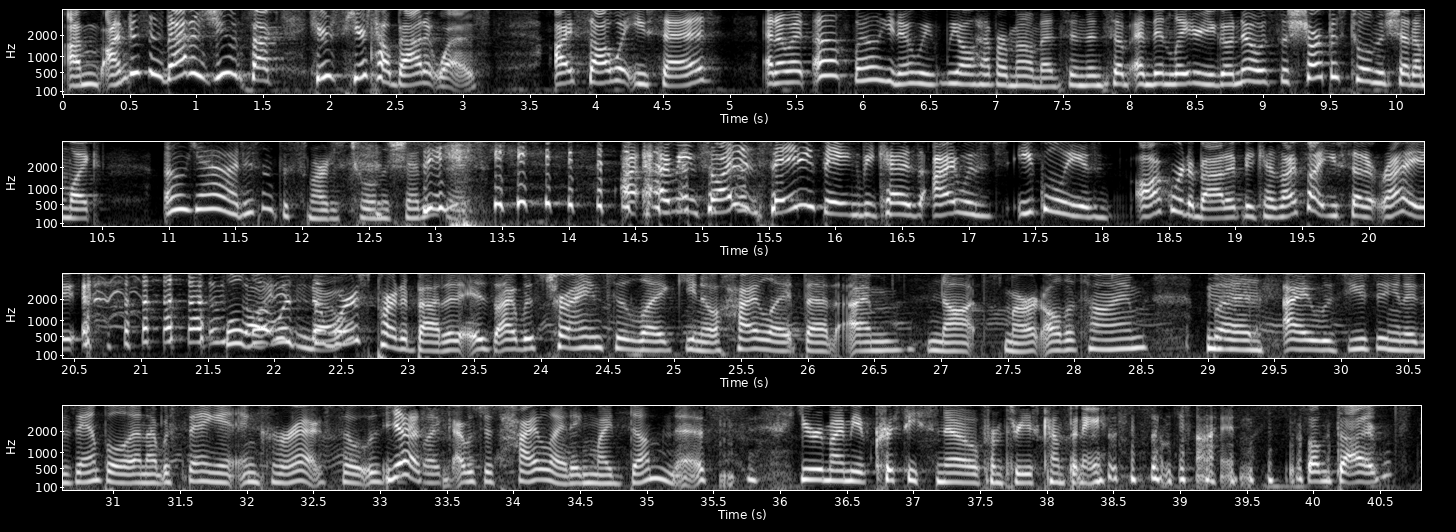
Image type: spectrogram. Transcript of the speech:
I'm I'm just as bad as you. In fact, here's here's how bad it was. I saw what you said and I went, "Oh, well, you know, we we all have our moments." And then some and then later you go, "No, it's the sharpest tool in the shed." I'm like, "Oh yeah, it isn't the smartest tool in the shed, See? is it?" I, I, mean, so I didn't say anything because I was equally as awkward about it because I thought you said it right. well, so what was know. the worst part about it is I was trying to like, you know, highlight that I'm not smart all the time but mm. I was using an example and I was saying it incorrect. So it was yes. like I was just highlighting my dumbness. You remind me of Chrissy Snow from Three's Company. Sometimes. Sometimes.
